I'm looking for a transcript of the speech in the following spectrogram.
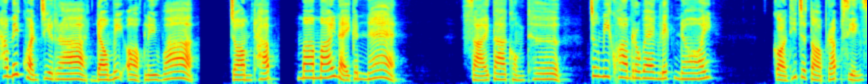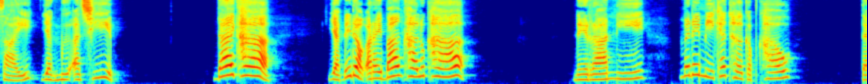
ทำให้ขวัญจิราเดาไม่ออกเลยว่า จอมทัพมาไม้ไหนกันแน่ สายตาของเธอจึงมีความระแวงเล็กน้อย ก่อนที่จะตอบรับเสียงใสอย่างมืออาชีพ ได้ค่ะ อยากได้ดอกอะไรบ้างคะลูกค้า ในร้านนี้ไม่ได้มีแค่เธอกับเขา แต่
